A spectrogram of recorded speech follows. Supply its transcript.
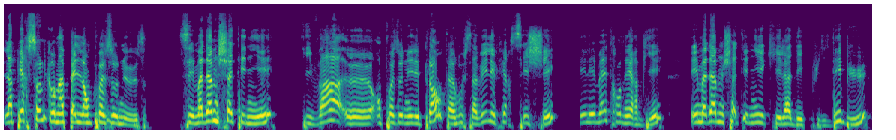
la personne qu'on appelle l'empoisonneuse. C'est Madame Châtaignier qui va euh, empoisonner les plantes, hein, vous savez, les faire sécher et les mettre en herbier. Et Madame Châtaignier, qui est là depuis le début,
